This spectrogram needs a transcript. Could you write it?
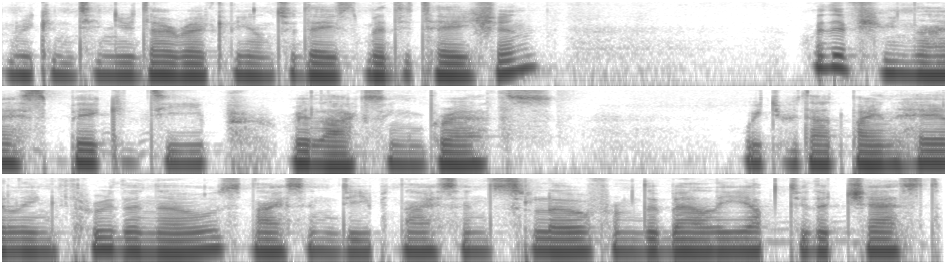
And we continue directly on today's meditation with a few nice, big, deep, relaxing breaths. We do that by inhaling through the nose, nice and deep, nice and slow from the belly up to the chest,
